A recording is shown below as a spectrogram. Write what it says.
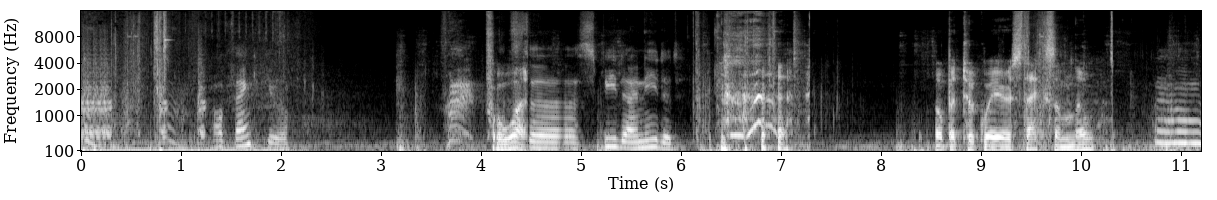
Oh, thank you. For what? The speed I needed. Hope it took away your stack some, though. Uh,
